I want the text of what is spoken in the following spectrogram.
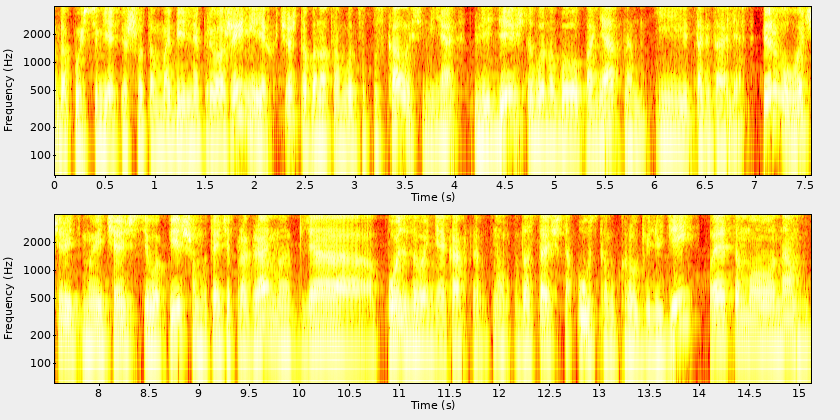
допустим, я пишу там мобильное приложение, я хочу, чтобы оно там вот запускалось у меня везде, чтобы оно было понятным и так далее. В первую очередь мы чаще всего пишем вот эти программы для пользования как-то ну, в достаточно узком круге людей, поэтому нам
